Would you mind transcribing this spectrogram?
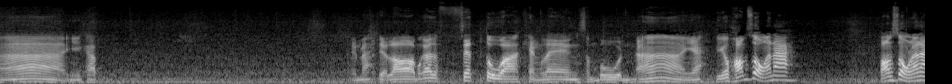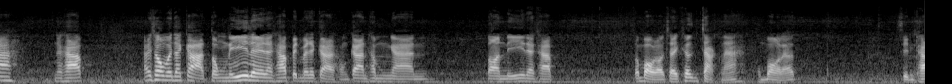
อ่าอย่างนี้ครับ เห็นไหมเดี๋ยวรอมันก็จะเซตตัวแข็งแรงสมบูรณ์อ่าอย่างเงี้ยเดี๋ยวพร้อมส่งแล้วนะ พร้อมส่งแล้วนะนะครับ ให้ชมบรรยากาศตรงนี้เลยนะครับ เป็นบรรยากาศของการทำงานตอนนี้นะครับ ต้องบอกเราใช้เครื่องจักรนะ ผมบอกแล้ว สินค้า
